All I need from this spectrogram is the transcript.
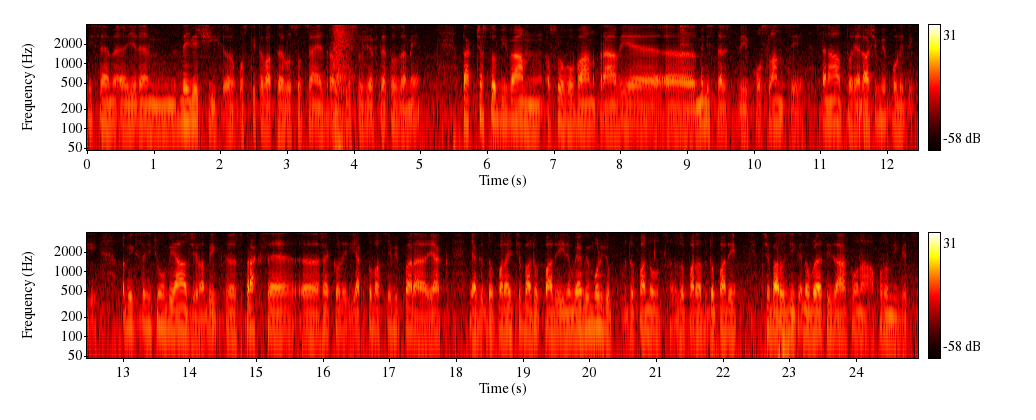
jsem eh, jeden z největších eh, poskytovatelů sociálně zdravotních služeb v této zemi, tak často bývám oslovován právě eh, ministerství, poslanci, senátory a dalšími politiky, abych se něčemu vyjádřil, abych eh, z praxe eh, řekl, jak to vlastně vypadá, jak, jak dopadají třeba dopady, nebo jak by mohly dop- dopadnout, dopadat dopady třeba různých novelací zákona a podobných věcí.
